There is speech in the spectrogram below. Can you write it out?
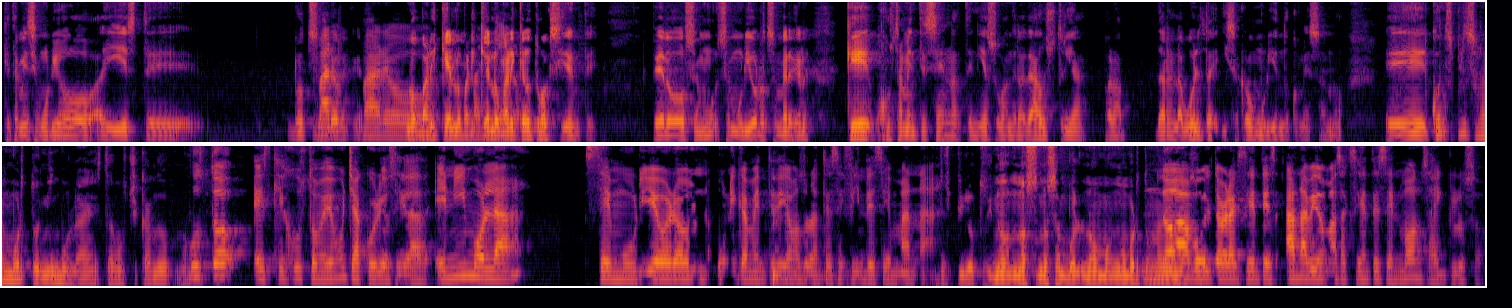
que también se murió ahí este. no, Barrichello, Barrichello, Barrichello tuvo accidente, pero se, se murió Rotzenberger, que justamente Senna tenía su bandera de Austria para darle la vuelta y se acabó muriendo con esa, ¿no? Eh, ¿Cuántos pilotos habrán muerto en Imola? Eh? Estamos checando, ¿no? Justo, es que justo me dio mucha curiosidad. En Imola se murieron únicamente, digamos, durante ese fin de semana. Los pilotos. Y no, no, no se han no, muerto nadie. No ha vuelto a haber accidentes. Han habido más accidentes en Monza, incluso.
